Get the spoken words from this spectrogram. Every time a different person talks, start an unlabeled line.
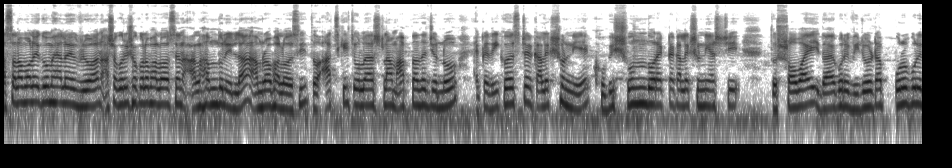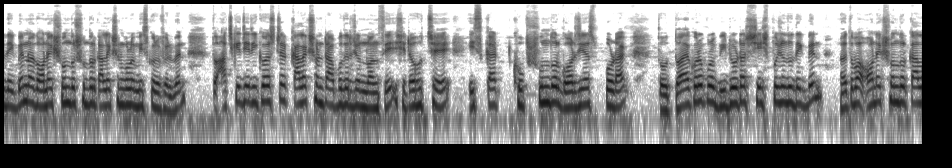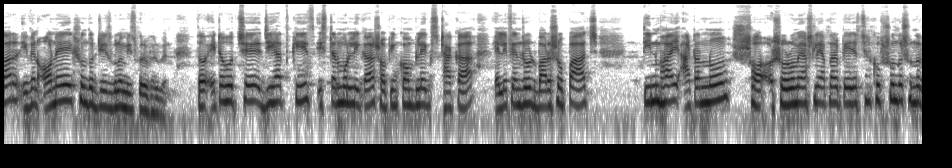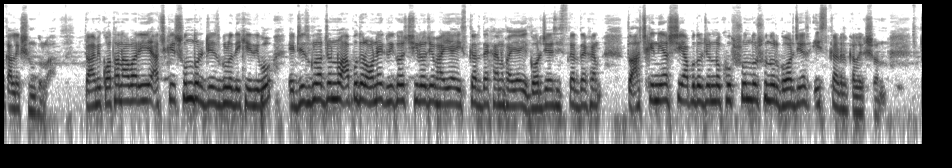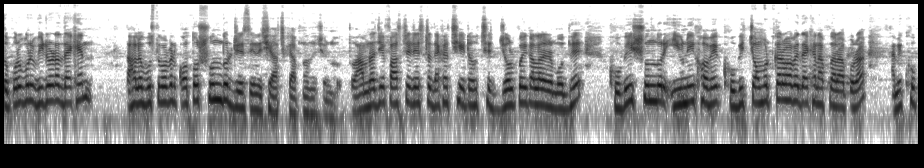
আসসালামু আলাইকুম, hello everyone. আশা করি সকলে ভালো আছেন। আলহামদুলিল্লাহ, আমরাও ভালো আছি। তো আজকে চলে আসলাম আপনাদের জন্য একটা রিকোয়েস্টের কালেকশন নিয়ে। খুবই সুন্দর একটা কালেকশন নিয়ে আসছি। তো সবাই দয়া করে ভিডিওটা পুরোপুরি দেখবেন, নয়তো অনেক সুন্দর সুন্দর কালেকশনগুলো মিস করে ফেলবেন। তো আজকে যে রিকোয়েস্টের কালেকশনটা আপনাদের জন্য আনছি, সেটা হচ্ছে স্কার্ট খুব সুন্দর গর্জিয়াস প্রোডাক্ট তো দয়া করে পুরো ভিডিওটা শেষ পর্যন্ত দেখবেন হয়তোবা অনেক সুন্দর কালার ইভেন অনেক সুন্দর ড্রেসগুলো মিস করে ফেলবেন। তো এটা হচ্ছে Jihad kiss Eastern Mallika shopping complex Dhaka Elephant Road বারোশো পাঁচ। তিন ভাই আটান্ন শোরুমে আসলে আপনারা পেয়ে যাচ্ছেন খুব সুন্দর সুন্দর কালেকশনগুলো তো আমি কথা না বাড়িয়ে আজকে সুন্দর ড্রেসগুলো দেখিয়ে দিব। এই ড্রেসগুলোর জন্য আপুদের অনেক রিকোয়েস্ট ছিল যে, ভাইয়া স্কার্ট দেখান, ভাইয়া গর্জিয়াস স্কার্ট দেখান। তো আজকে নিয়ে আসছি আপুদের জন্য খুব সুন্দর সুন্দর গর্জিয়াস স্কার্টের কালেকশন তো পুরোপুরি ভিডিওটা দেখেন তাহলে বুঝতে পারবেন কত সুন্দর ড্রেস এনেছি আজকে আপনাদের জন্য। তো আমরা যে ফার্স্টে ড্রেসটা দেখাচ্ছি, এটা হচ্ছে জলপাই কালারের মধ্যে। খুবই সুন্দর ইউনিক হবে, খুবই চমৎকারভাবে দেখেন আপনারা আপুরা। আমি খুব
